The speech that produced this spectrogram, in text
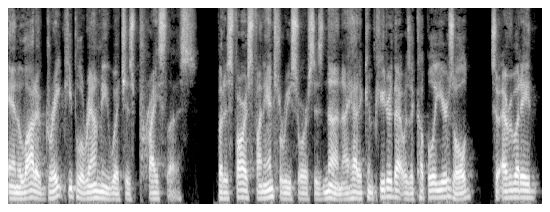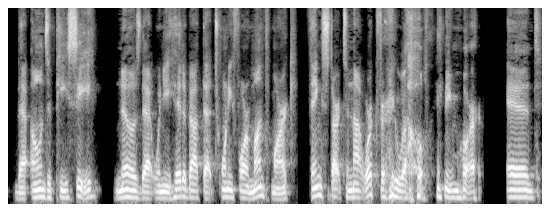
and a lot of great people around me, which is priceless. But as far as financial resources, none. I had a computer that was a couple of years old. So everybody that owns a PC knows that when you hit about that 24 month mark, things start to not work very well anymore. And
